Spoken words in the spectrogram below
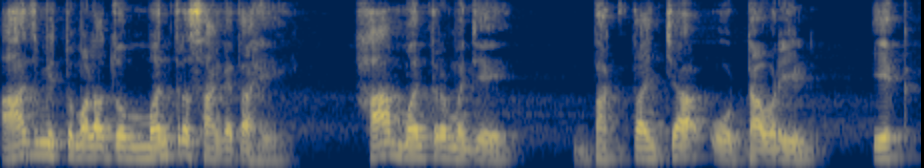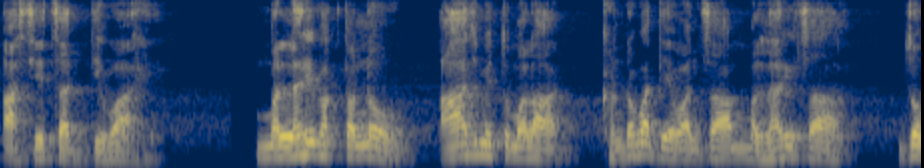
आज मी तुम्हाला जो मंत्र सांगत आहे हा मंत्र म्हणजे भक्तांच्या ओठावरील एक आशेचा दिवा आहे. मल्हारी भक्तांनो आज मी तुम्हाला खंडोबा देवांचा मल्हारीचा जो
